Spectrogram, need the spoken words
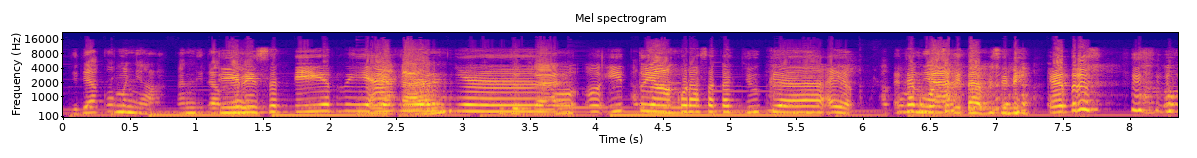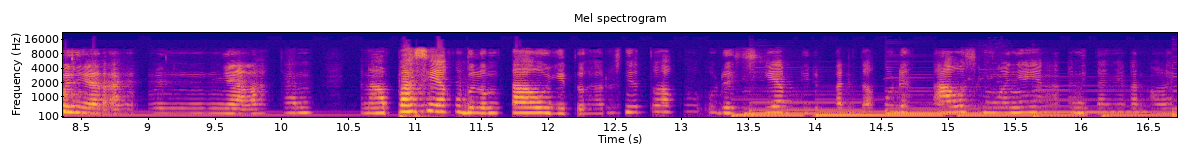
jadi aku menyalahkan diri aku. Diri sendiri kan? akhirnya. Gitu kan? oh, oh, itu Aku- yang aku rasakan juga. Ayo aku, nanti aku mau cerita abis ini. Ya terus. Aku menyerah, menyalahkan. Kenapa sih aku belum tahu gitu? Harusnya tuh aku udah siap di depan itu. Aku udah tahu semuanya yang akan ditanyakan oleh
